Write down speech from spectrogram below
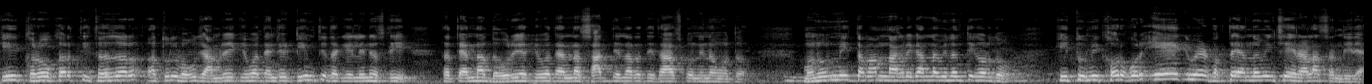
की खरोखर तिथं जर अतुल भाऊ जांभरे किंवा त्यांची टीम तिथं गेली नसती तर त्यांना धैर्य किंवा त्यांना साथ देणारं तिथं आज कोणी नव्हतं. म्हणून मी तमाम नागरिकांना विनंती करतो की तुम्ही खरोखर एक वेळ फक्त या नवीन चेहऱ्याला संधी द्या.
